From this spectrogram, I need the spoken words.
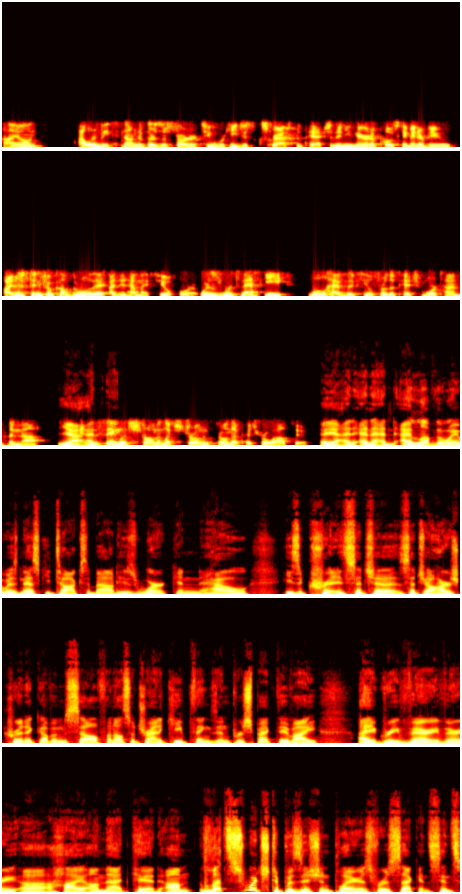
Taillon, I wouldn't be stunned if there's a start or two where he just scraps the pitch, and then you hear in a post game interview, I just didn't feel comfortable with it. I didn't have my feel for it. Whereas Wesneski will have the feel for the pitch more times than not. Yeah, and, and- the same with Stroman. Like Stroman's thrown that pitch for a while too. Yeah, and, and, and I love the way Wesneski talks about his work and how he's a crit, such a such a harsh critic of himself, and also trying to keep things in perspective. I I agree very very uh, high on that kid. Um, let's switch to position players for a second, since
